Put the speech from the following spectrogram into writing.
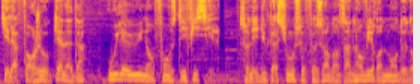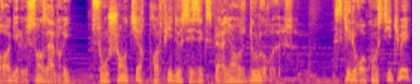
qu'il a forgé au Canada, où il a eu une enfance difficile. Son éducation se faisant dans un environnement de drogue et de sans-abri, son tire profit de ses expériences douloureuses. Ce qu'il reconstitué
